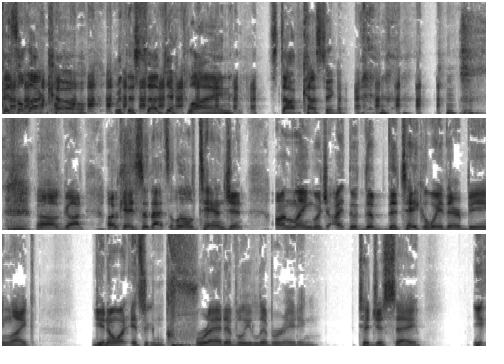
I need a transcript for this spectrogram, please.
fizzle.co with the subject line stop cussing. Oh God. Okay, so that's a little tangent on language. I, the, the the takeaway there being like, you know what? It's incredibly liberating to just say, you,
